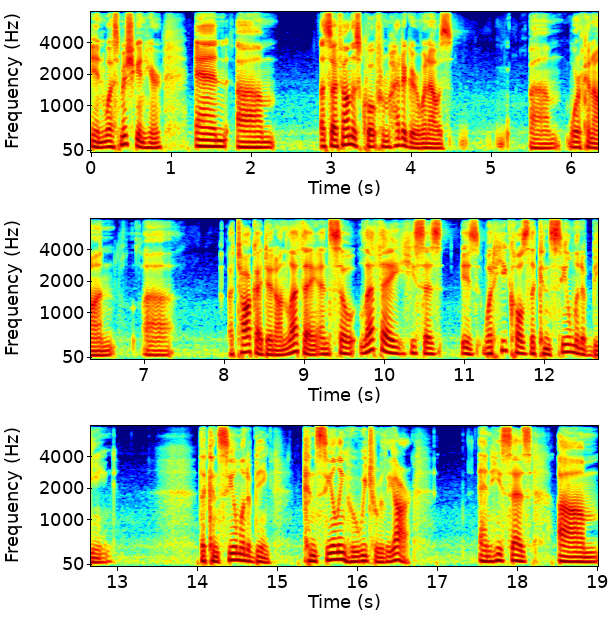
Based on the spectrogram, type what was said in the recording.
in West Michigan here, and um, so I found this quote from Heidegger when I was um, working on uh, a talk I did on Lethe. And so Lethe, he says, is what he calls the concealment of being. The concealment of being, concealing who we truly are. And he says um,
